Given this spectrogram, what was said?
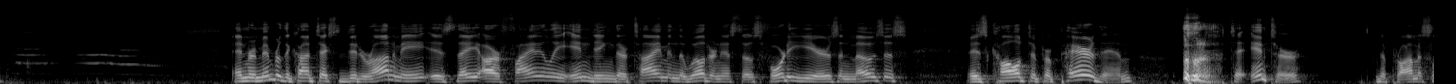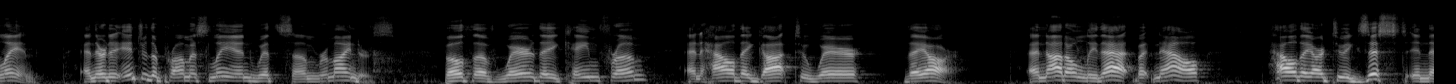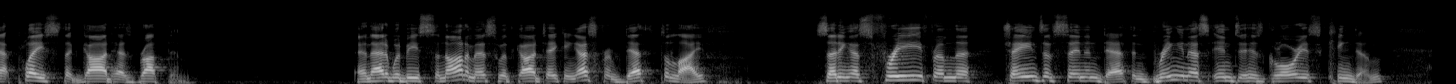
And remember, the context of Deuteronomy is they are finally ending their time in the wilderness, those 40 years, and Moses is called to prepare them to enter the promised land. And they're to enter the promised land with some reminders, both of where they came from and how they got to where they are. And not only that, but now how they are to exist in that place that God has brought them. And that would be synonymous with God taking us from death to life, setting us free from the chains of sin and death, and bringing us into His glorious kingdom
